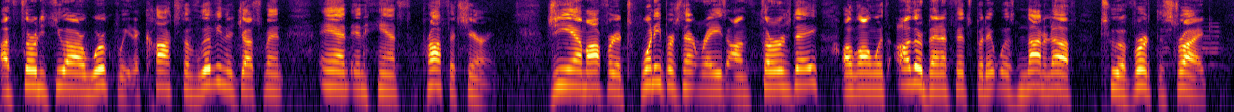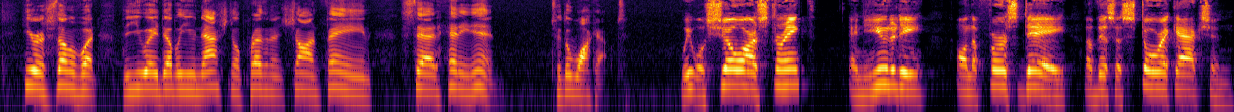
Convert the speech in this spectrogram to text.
a 32 hour work week, a cost of living adjustment, and enhanced profit sharing. GM offered a 20% raise on Thursday, along with other benefits, but it was not enough to avert the strike. Here is some of what the UAW National President Shawn Fain said heading in to the walkout. We will show our strength and unity on the first day of this historic action.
